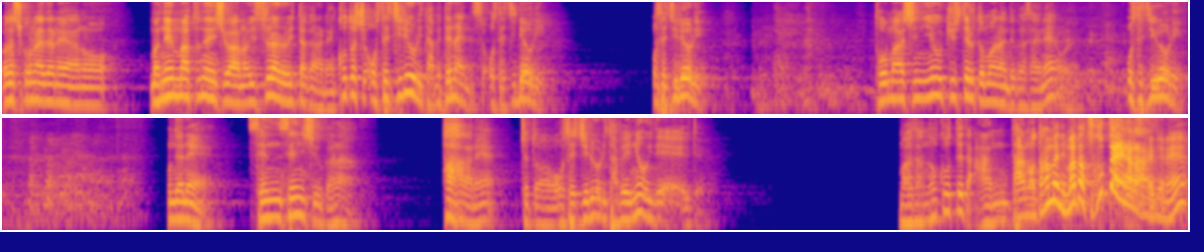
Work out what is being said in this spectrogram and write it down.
私この間ねあの、まあ、年末年始はあのイスラエル行ったからね今年おせち料理食べてないんですおせち料理。おせち料理。遠回しに要求してると思わないでくださいねおせち料理。ほんでね先々週かな母がねちょっとおせち料理食べにおいで言うて。まだ残ってた。あんたのためにまた作ったんやから言うてね。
